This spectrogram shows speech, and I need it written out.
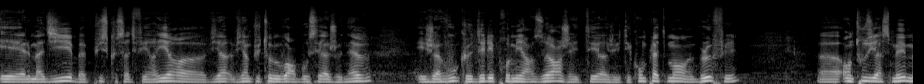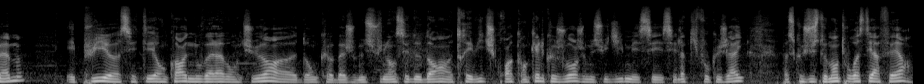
Et elle m'a dit, bah, puisque ça te fait rire, euh, viens, plutôt me voir bosser à Genève. Et j'avoue que dès les premières heures, j'ai été, complètement bluffé, enthousiasmé même. Et puis c'était encore une nouvelle aventure, donc bah, je me suis lancé dedans très vite. Je crois qu'en quelques jours, je me suis dit mais c'est là qu'il faut que j'aille, parce que justement tout restait à faire.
